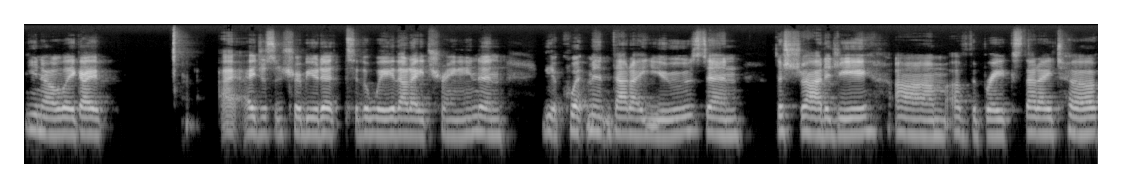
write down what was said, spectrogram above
you know like I, I i just attribute it to the way that i trained and the equipment that i used and the strategy um, of the breaks that i took.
